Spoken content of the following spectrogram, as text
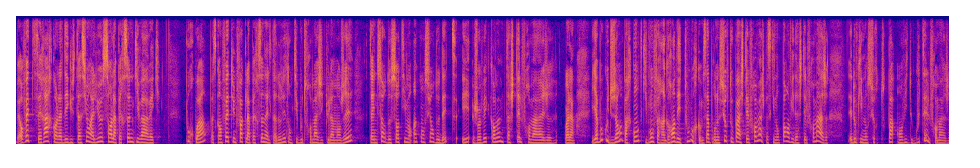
ben en fait, c'est rare quand la dégustation a lieu sans la personne qui va avec. Pourquoi? Parce qu'en fait, une fois que la personne, elle t'a donné ton petit bout de fromage et que tu l'as mangé, tu as une sorte de sentiment inconscient de dette et je vais quand même t'acheter le fromage. Voilà. Il y a beaucoup de gens, par contre, qui vont faire un grand détour comme ça pour ne surtout pas acheter le fromage parce qu'ils n'ont pas envie d'acheter le fromage. Et donc, ils n'ont surtout pas envie de goûter le fromage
